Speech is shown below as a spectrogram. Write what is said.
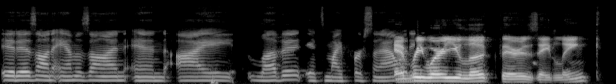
it is on Amazon and I love it. It's my personality. Everywhere you look, there is a link.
